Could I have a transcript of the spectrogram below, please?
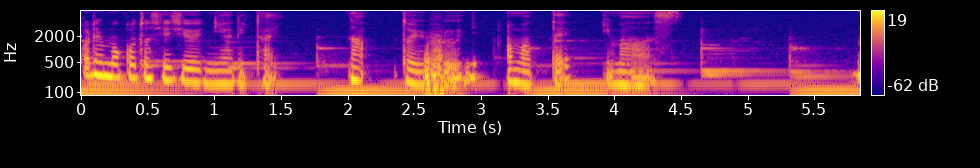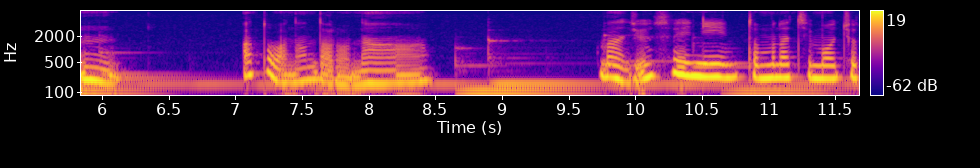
これも今年中にやりたいなというふうに思っています。うん。あとは何だろうなまあ純粋に友達もちょっ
